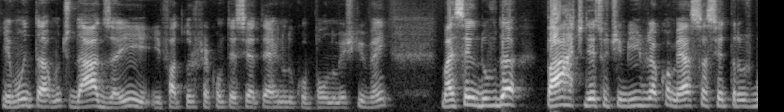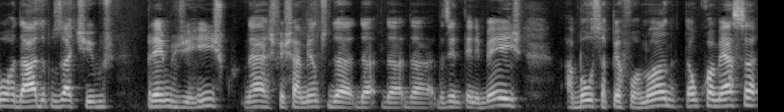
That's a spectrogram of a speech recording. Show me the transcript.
tem muita, muitos dados aí e fatores para acontecer até a reunião do cupom no mês que vem, mas sem dúvida parte desse otimismo já começa a ser transbordado para os ativos prêmios de risco, né, os fechamentos da, da, da, das NTNBs, a bolsa performando, então começa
